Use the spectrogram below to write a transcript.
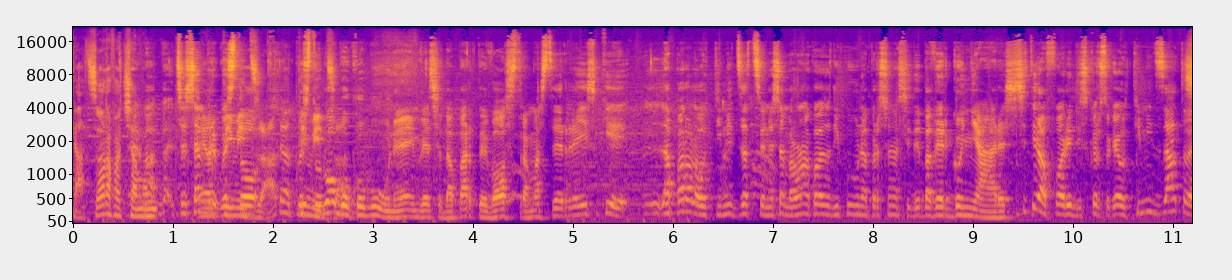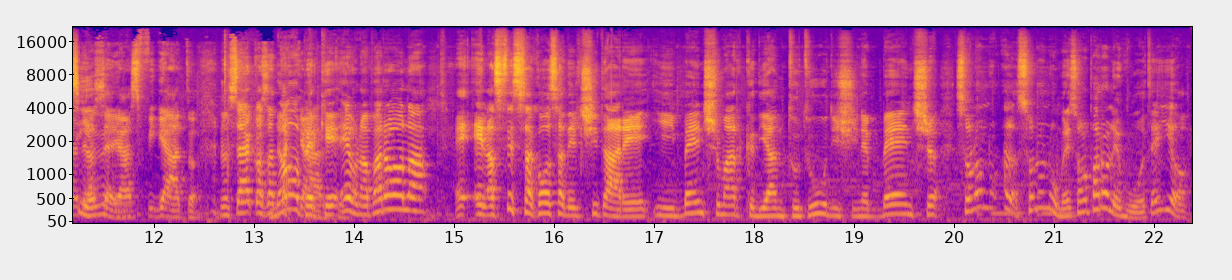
Cazzo, ora facciamo un... Vabbè, c'è sempre questo, questo luogo comune invece da parte vostra, Master Race, che la parola ottimizzazione sembra una cosa di cui una persona si debba vergognare. Se si tira fuori il discorso che è ottimizzato, Sì, già è sei a sfigato. Non sai a cosa No, attaccarti. perché è una parola. È, è la stessa cosa del citare i benchmark di Antutu, di Cinebench. Sono, allora, sono numeri, sono parole vuote. Io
